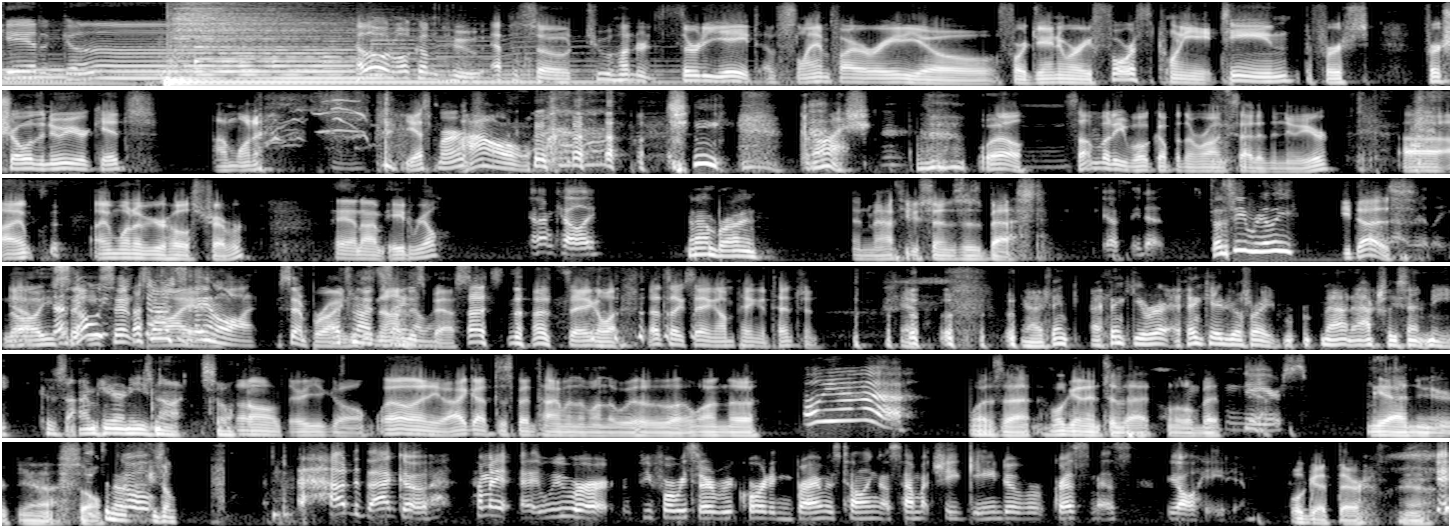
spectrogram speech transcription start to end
Get a gun. Hello and welcome to episode 238 of Slamfire Radio for January 4th, 2018. The first first show of the new year, kids. I'm one of Yes, Mark? Wow. Gee, gosh. Well, somebody woke up on the wrong side of the new year. Uh, I'm I'm one of your hosts, Trevor, And I'm Adriel. And I'm Kelly. And I'm Brian. and Matthew sends his best. Yes, he does. Does he really? He does. Really. No, he Does sent, he? he sent That's Brian. not saying a lot. He sent Brian. That's he not did not saying his best. That's not saying a lot. That's like saying I'm paying attention. Yeah, I think I think you're right. I think Adriel's right. Matt actually sent me because I'm here and he's not. So Oh, there you go. Well, anyway, I got to spend time with him on the uh, on the Oh yeah. what is that? We'll get into that a little bit. New Year's. Yeah, New Year. Yeah. So So- he's a- How did that go? How many? Uh, we were before we started recording. Brian was telling us how much he gained over Christmas. We all hate him. we'll get there. Yeah.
